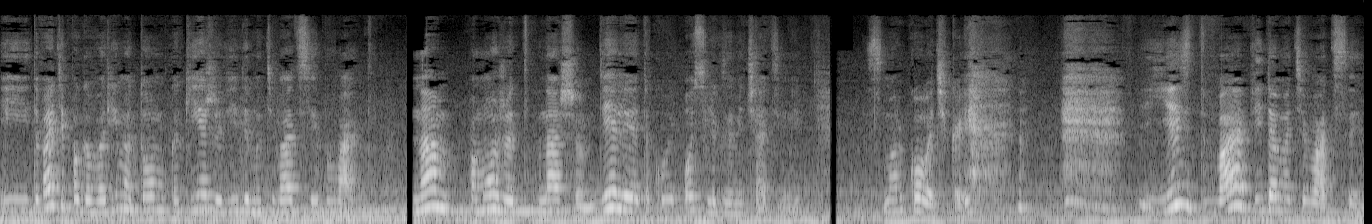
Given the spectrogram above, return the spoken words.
И давайте поговорим о том, какие же виды мотивации бывают. Нам поможет в нашем деле такой ослик замечательный с морковочкой. Есть два вида мотивации.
